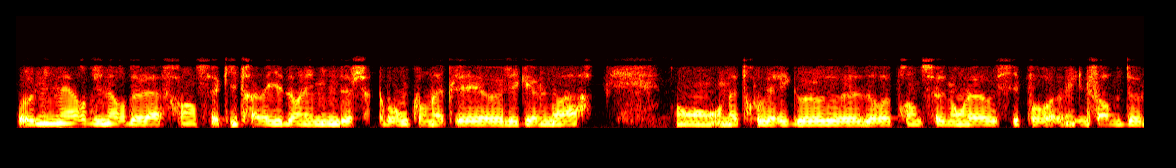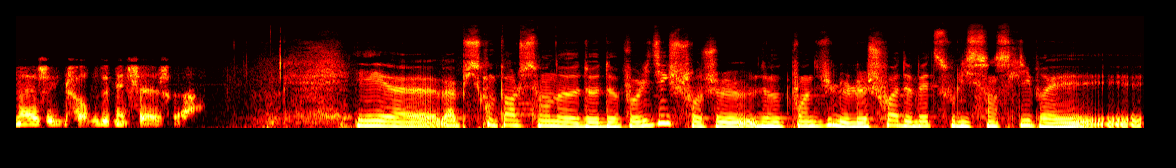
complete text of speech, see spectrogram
aux mineurs du nord de la France qui travaillaient dans les mines de charbon qu'on appelait euh, les gueules noires. On, a trouvé rigolo de, reprendre ce nom-là aussi pour une forme d'hommage et une forme de message. Et euh, bah, puisqu'on parle justement de, politique, je trouve que de notre point de vue, le, choix de mettre sous licence libre est,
